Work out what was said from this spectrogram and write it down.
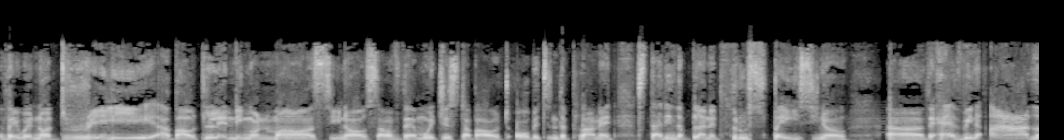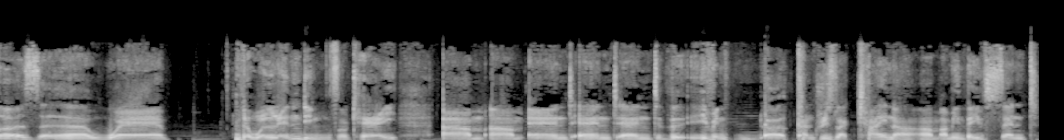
they were not really about landing on Mars. You know, some of them were just about orbiting the planet, studying the planet through space. You know, uh, there have been others uh, where there were landings, okay, um, um, and and and the, even uh, countries like China. Um, I mean, they've sent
